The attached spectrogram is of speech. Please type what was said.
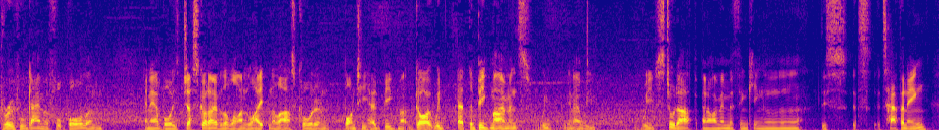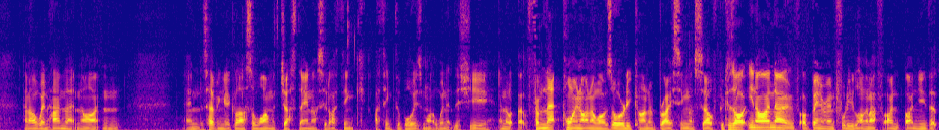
brutal game of football, and and our boys just got over the line late in the last quarter, and Bonty had big mo- guy. We, at the big moments, we you know we we stood up, and I remember thinking, uh, this it's it's happening, and I went home that night and and was having a glass of wine with Justine. I said, I think I think the boys might win it this year. And uh, from that point on, I was already kind of bracing myself because I, you know, I know I've been around footy long enough. I, I knew that,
